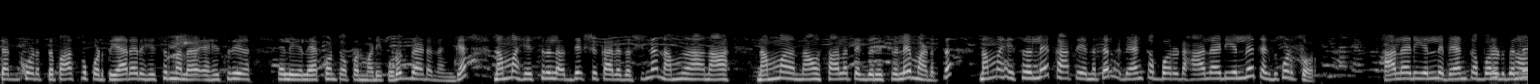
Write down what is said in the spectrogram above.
ತೆಗ್ದು ಕೊಡುತ್ತೆ ಪಾಸ್ಬುಕ್ ಕೊಡುತ್ತೆ ಯಾರ್ಯಾರ ಹೆಸರಿನಲ್ಲ ಹೆಸರಲ್ಲಿ ಅಕೌಂಟ್ ಓಪನ್ ಮಾಡಿ ಕೊಡೋದು ಬೇಡ ನನಗೆ ನಮ್ಮ ಹೆಸರಲ್ಲಿ ಅಧ್ಯಕ್ಷ ಕಾರ್ಯದರ್ಶಿನ ನಮ್ಮ ನಮ್ಮ ನಾವು ಸಾಲ ತೆಗೆದ ಹೆಸರಲ್ಲೇ ಮಾಡುತ್ತೆ. ನಮ್ಮ ಹೆಸರಲ್ಲೇ ಖಾತೆಯನ್ನು ತೆರೆದು ಬ್ಯಾಂಕ್ ಆಫ್ ಬರೋಡ ಹಾಲಾಡಿಯಲ್ಲೇ ತೆಗೆದು ಕೊಡ್ತವ್ರು ಹಾಲಾಡಿಯಲ್ಲೇ ಬ್ಯಾಂಕ್ ಆಫ್ ಬರೋಡದಲ್ಲೇ.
